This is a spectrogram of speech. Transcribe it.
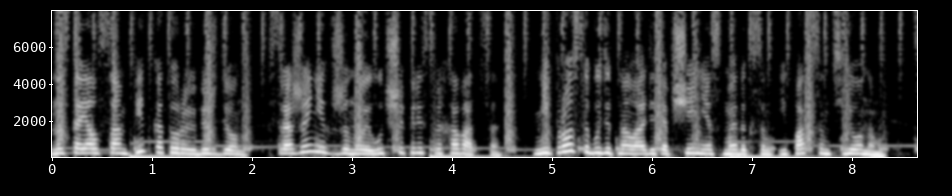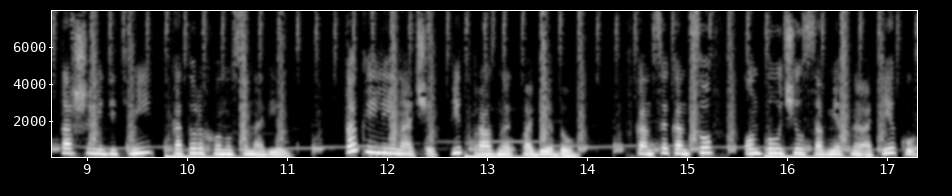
настоял сам Пит, который убежден, в сражениях с женой лучше перестраховаться. Не просто будет наладить общение с Медоксом и Паксом Тьоном, старшими детьми, которых он усыновил. Так или иначе, Пит празднует победу. В конце концов, он получил совместную опеку,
